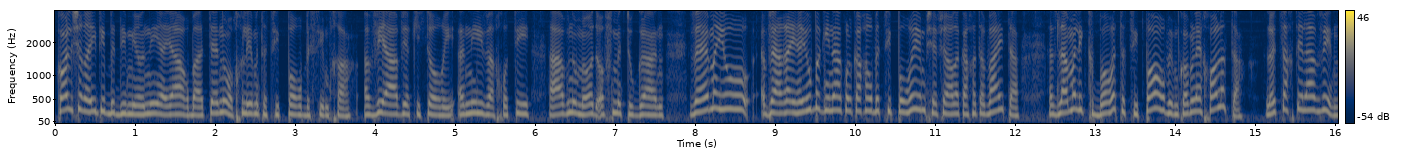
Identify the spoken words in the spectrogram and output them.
כל שראיתי בדמיוני היה ארבעתנו אוכלים את הציפור בשמחה. אבי אהב יקיטורי, אני ואחותי אהבנו מאוד עוף מטוגן, והם היו, והרי היו בגינה כל כך הרבה ציפורים שאפשר לקחת הביתה. אז למה לקבור את הציפור במקום לאכול אותה? לא הצלחתי להבין.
